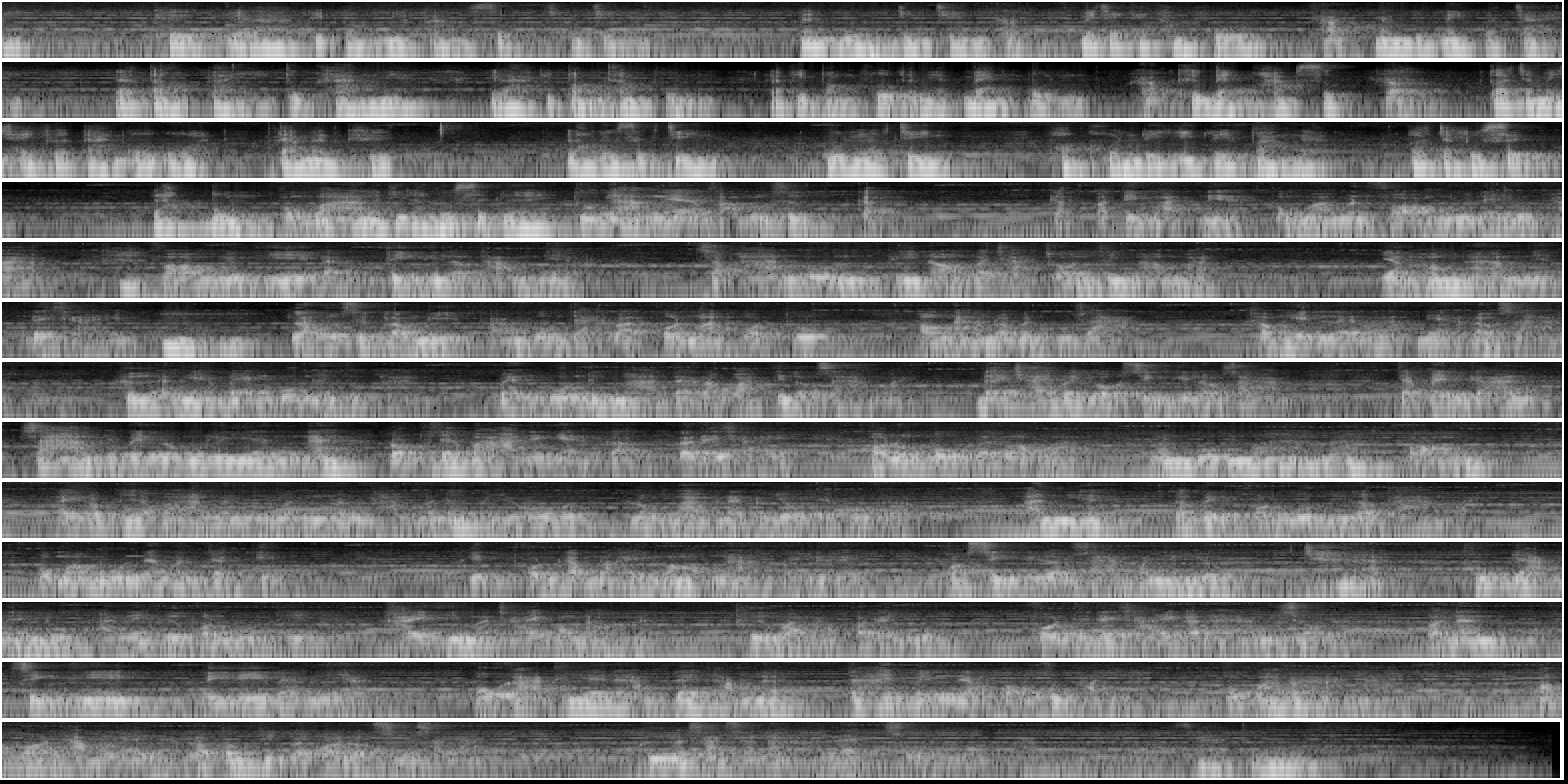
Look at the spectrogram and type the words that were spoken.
คือเวลาพี่ป๋องมีความสุขจริง ๆ นั่นอยู่จริง ครับ ๆ ไม่ใช่แค่คำพูด ครับ มันอยู่ในหัวใจ แล้วต่อไปทุกครั้งเนี่ย เวลาพี่ป๋องทำบุญ แล้วพี่ป๋องพูดแบบเนี้ยแบ่งบุญ ครับ คือแบ่งความสุข ครับ ก็จะไม่ใช่เพื่อการโอ้อวด แต่มันคือ เรารู้สึกจริง บุญเราจริง พอคนได้ยินได้ฟังอะก็จะรู้สึก รับบุญผมว่า เหมือนที่เรารู้สึกเลย ทุกอย่างเนี่ยความรู้สึกกับ กับปฏิบัติเนี่ย ผมว่ามันฟ้องอยู่ในรูปภาพครับฟ้องอยู่ที่แบบสิ่งที่เราทำเนี่ยสะพานบุญพี่น้องประชาชนที่มาวัด อย่างห้องน้ำเนี่ยได้ใช้อืมเรารู้สึกเรามีความภูมิใจว่าคนมาปลดทุกข์ห้องน้ำเราเป็นผู้สร้างเขาเห็นเลยว่า เนี่ยเราสร้าง คืออันเนี้ยแบ่งบุญให้ทุกท่านแบ่งบุญที่มาแต่ละวัดที่เราสร้างไว้ ได้ใช้ประโยชน์สิ่งที่เราสร้าง จะเป็นการสร้างจะเป็นโรงเรียนนะรถพยาบาลอย่างเงี้ยก็ก็ได้ใช้ เพราะหลวงปู่เคยบอกว่า มันบุญมากนะของไอ้รถพยาบาลมันมันมันทำมันได้ประโยชน์โรงพยาบาลมันได้ประโยชน์แก่พวกเราอันเนี้ยก็เป็นผลบุญที่เราสร้างไป ผมว่าบุญเนี่ยมันจะเก็บเก็บผลกำไรงอกงามไปเรื่อยเพราะสิ่งที่เราสร้างมันยังอยู่ชนะฮะทุกอย่างมันยังอยู่ อันนี้คือผลบุญที่ใครที่มาใช้ของเราเนี่ยถือว่าเราก็ได้บุญ คนที่ได้ใช้ก็ได้อานิสงส์เพราะนั้นสิ่งที่ดีๆ แบบเนี้ยโอกาสที่ได้ทำได้ทำเนี่ยจะให้เป็นอย่างของสุพรรณนะผมว่าก็หายากเพราะก่อนทำอะไรเราต้องคิดไว้ก่อนเราเสียสละเพื่อศาสนาและส่วนรวมครับสาธุ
